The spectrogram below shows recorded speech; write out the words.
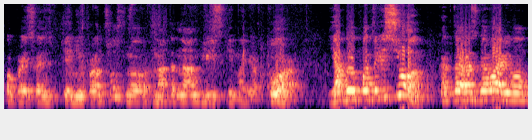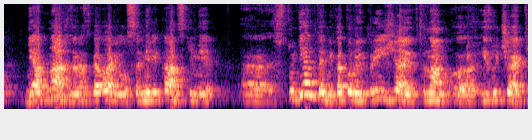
по происхождению француз, но надо на английский манер, Тора. Я был потрясен, когда разговаривал, не однажды разговаривал с американскими студентами, которые приезжают к нам изучать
